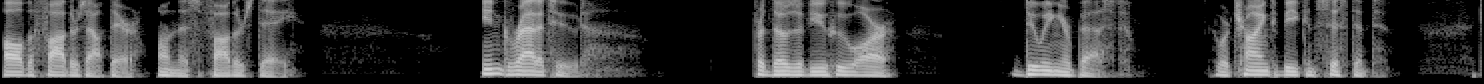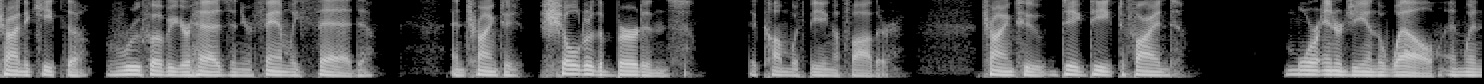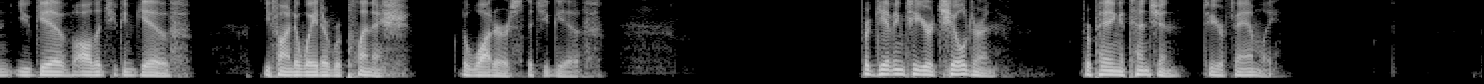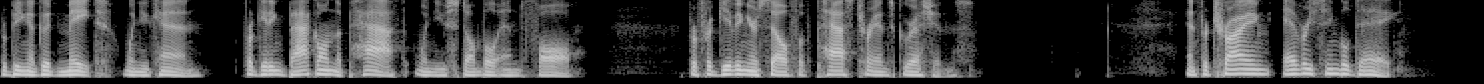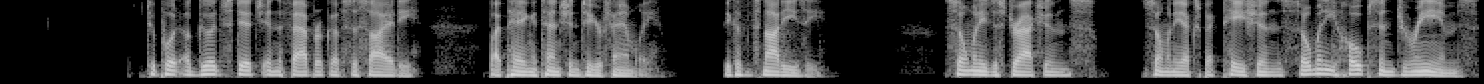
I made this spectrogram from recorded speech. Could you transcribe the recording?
all the fathers out there on this Father's Day. In gratitude for those of you who are doing your best, who are trying to be consistent, trying to keep the roof over your heads and your family fed, and trying to shoulder the burdens that come with being a father, trying to dig deep to find more energy in the well. And when you give all that you can give, you find a way to replenish the waters that you give. For giving to your children, for paying attention to your family, for being a good mate when you can, for getting back on the path when you stumble and fall, for forgiving yourself of past transgressions, and for trying every single day to put a good stitch in the fabric of society by paying attention to your family, because it's not easy. So many distractions, so many expectations, so many hopes and dreams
